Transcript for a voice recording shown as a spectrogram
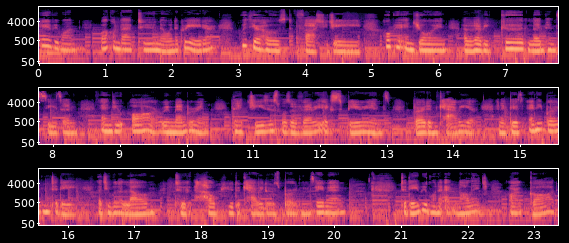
Hey everyone, welcome back to Knowing the Creator with your host Fasha G. Hope you're enjoying a very good Lenten season and you are remembering that Jesus was a very experienced burden carrier. And if there's any burden today, that you will allow Him to help you to carry those burdens. Amen. Today we want to acknowledge our God,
